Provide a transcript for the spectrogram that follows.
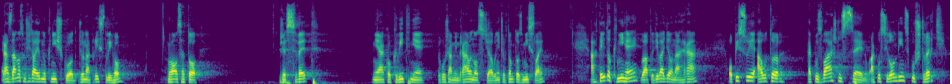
Raz dávno som čítal jednu knižku od Johna Priestleyho. Volalo sa to, že svet nejako kvitne rúžami mravnosti alebo niečo v tomto zmysle. A v tejto knihe, bola to divadelná hra, opisuje autor takú zvláštnu scénu, si londýnsku štvrť,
